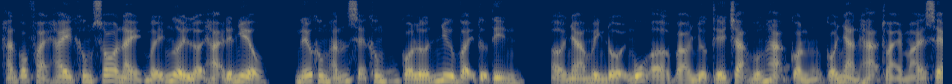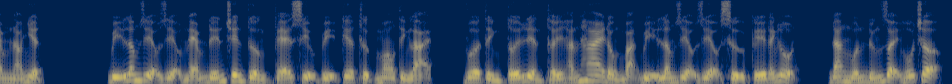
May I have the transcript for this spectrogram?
hắn có phải hay không so này mấy người lợi hại đến nhiều, nếu không hắn sẽ không có lớn như vậy tự tin, ở nhà mình đội ngũ ở vào nhược thế trạng hướng hạ còn có nhàn hạ thoải mái xem náo nhiệt. Bị Lâm Diệu Diệu ném đến trên tường té xỉu vị kia thực mau tỉnh lại, vừa tỉnh tới liền thấy hắn hai đồng bạn bị Lâm Diệu Diệu xử kế đánh lộn, đang muốn đứng dậy hỗ trợ,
